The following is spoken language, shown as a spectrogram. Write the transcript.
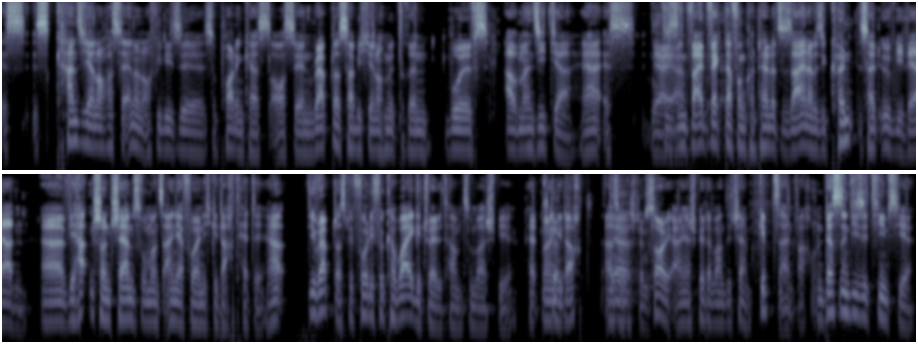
es, es kann sich ja noch was verändern, auch wie diese Supporting Casts aussehen. Raptors habe ich hier noch mit drin, Wolves. Aber man sieht ja, ja, es, ja, die ja. sind weit weg davon, Contender zu sein, aber sie könnten es halt irgendwie werden. Äh, wir hatten schon Champs, wo man es ein Jahr vorher nicht gedacht hätte. Ja, die Raptors, bevor die für Kawhi getradet haben zum Beispiel. Hätte man stimmt. gedacht. Also, ja, sorry, ein Jahr später waren sie Champ. Gibt's einfach. Und das sind diese Teams hier.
